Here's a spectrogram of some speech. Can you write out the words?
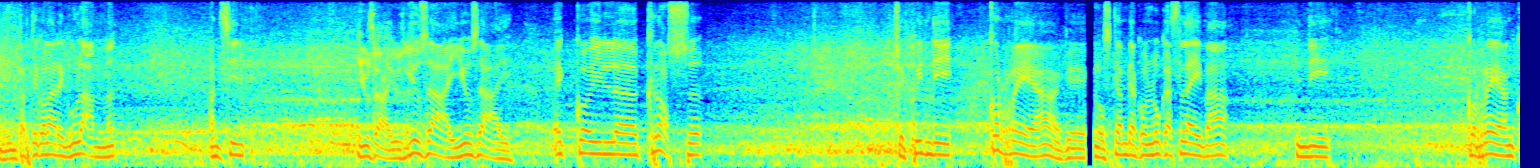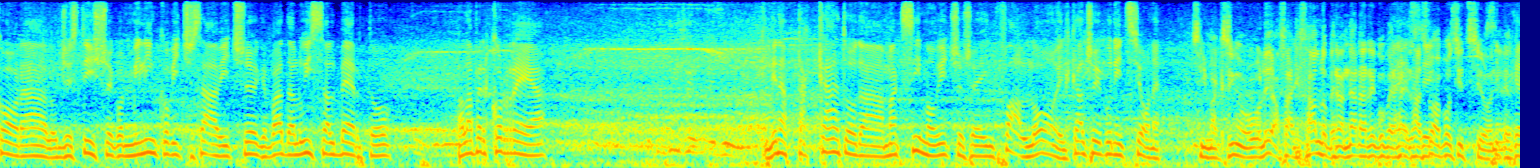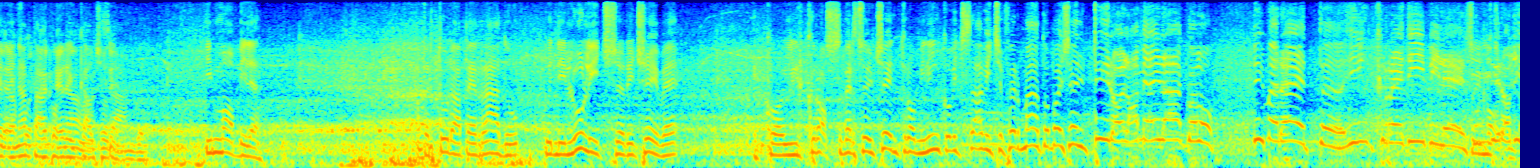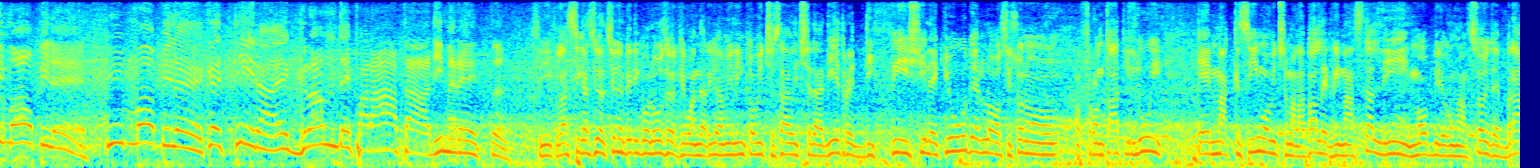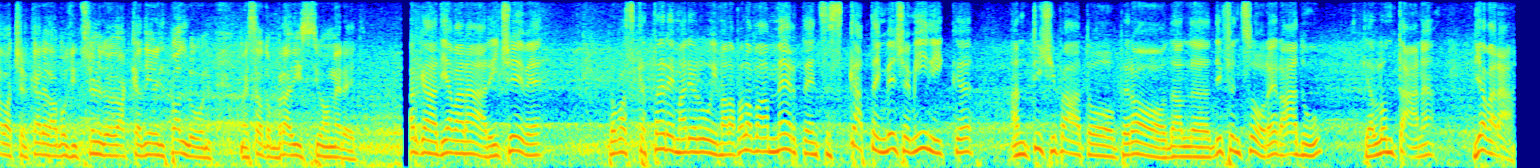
in particolare Gulam anzi Yusai, Yusai. Yusai, Yusai. ecco il cross c'è quindi Correa che lo scambia con Lucas Leiva quindi Correa ancora lo gestisce con Milinkovic Savic che va da Luis Alberto palla per Correa. Viene attaccato da Maximovic c'è il fallo e il calcio di punizione. Sì Maximovic voleva fare fallo per andare a recuperare eh, la sì. sua posizione sì, perché era in attacco per il calcio sì. d'angolo. Immobile. Apertura per Radu quindi Lulic riceve ecco il cross verso il centro Milinkovic Savic fermato poi c'è il tiro e la miracolo di Meret incredibile sul tiro di Immobile Immobile che tira e grande parata di Meret. Sì, classica situazione pericolosa perché quando arriva Milinkovic Savic da dietro è difficile chiuderlo si sono affrontati lui e Maximovic ma la palla è rimasta lì Immobile come al solito è bravo a cercare la posizione dove va a cadere il pallone ma è stato bravissimo Meret. Larga Diavarà riceve prova a scattare Mario Rui ma la palla va a Mertens. Scatta invece Milik anticipato però dal difensore Radu che allontana Diavarà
